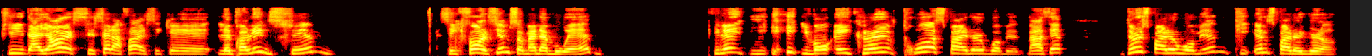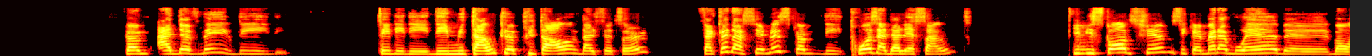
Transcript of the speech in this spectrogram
Puis d'ailleurs, c'est ça l'affaire, c'est que le problème du film, c'est qu'ils font un film sur Madame Web. Puis là, ils, vont inclure trois Spider-Woman. Ben, en fait, deux Spider-Woman puis une Spider-Girl. Comme à devenir des, des, des, des, mutantes là, plus tard dans le futur. Fait que là, dans ce film-là, c'est comme des trois adolescentes. Puis l'histoire du film, c'est que Madame Web, euh, bon,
